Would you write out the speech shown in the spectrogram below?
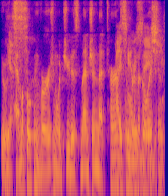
through Yes. a chemical conversion, which you just mentioned, that turns cannabinoid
